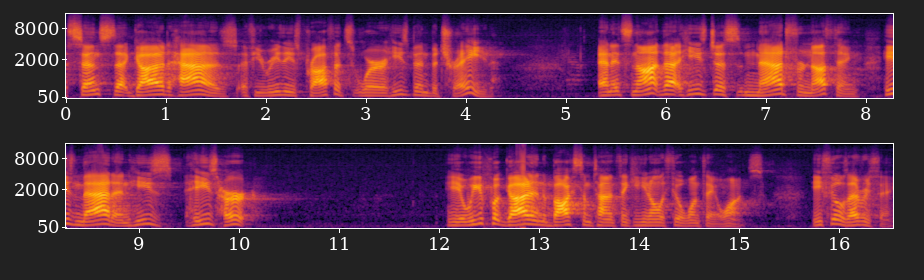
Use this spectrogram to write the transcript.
sense that God has, if you read these prophets, where he's been betrayed? And it's not that he's just mad for nothing. He's mad and he's, he's hurt. He, we put God in a box sometimes thinking he can only feel one thing at once. He feels everything.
